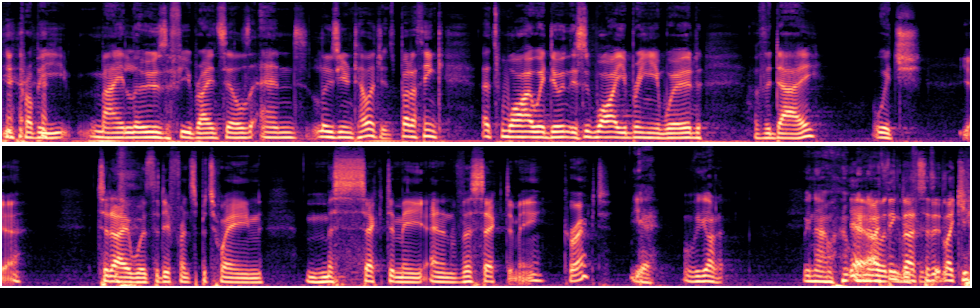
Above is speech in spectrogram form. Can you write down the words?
you probably may lose a few brain cells and lose your intelligence. But I think that's why we're doing this. Is why you bring your word of the day, which Yeah. Today was the difference between mastectomy and vasectomy. Correct? yeah, well, we got it. We know. we know Yeah, I think that's it. Like, you,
